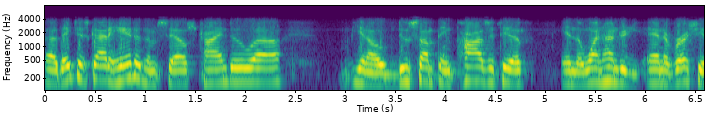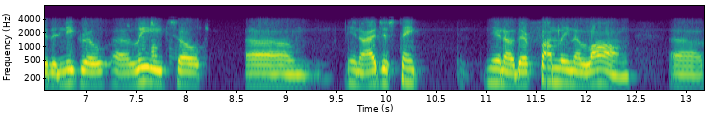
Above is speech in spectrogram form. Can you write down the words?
uh, they just got ahead of themselves trying to, uh, you know, do something positive in the 100th anniversary of the Negro uh, League. So, um, you know, I just think, you know, they're fumbling along. Uh,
